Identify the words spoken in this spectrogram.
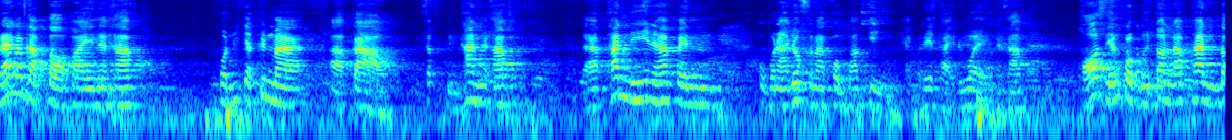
และลำดับต่อไปนะครับ คนที่จะขึ้นมากล่าวสักหนึ่งท่านนะครับนะครับ ท่านนี้นะครับเป็นอุปนายกสมาคมพระกิ่งแห่งประเทศไทยด้วยนะครับ ขอเสียงปรบมือต้อนรับท่าน ด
